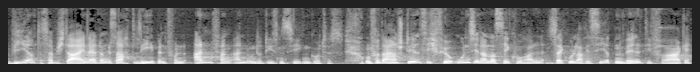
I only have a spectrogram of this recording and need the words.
Wir, das habe ich der Einleitung gesagt, leben von Anfang an unter diesem Segen Gottes. Und von daher stellt sich für uns in einer säkularisierten Welt die Frage,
